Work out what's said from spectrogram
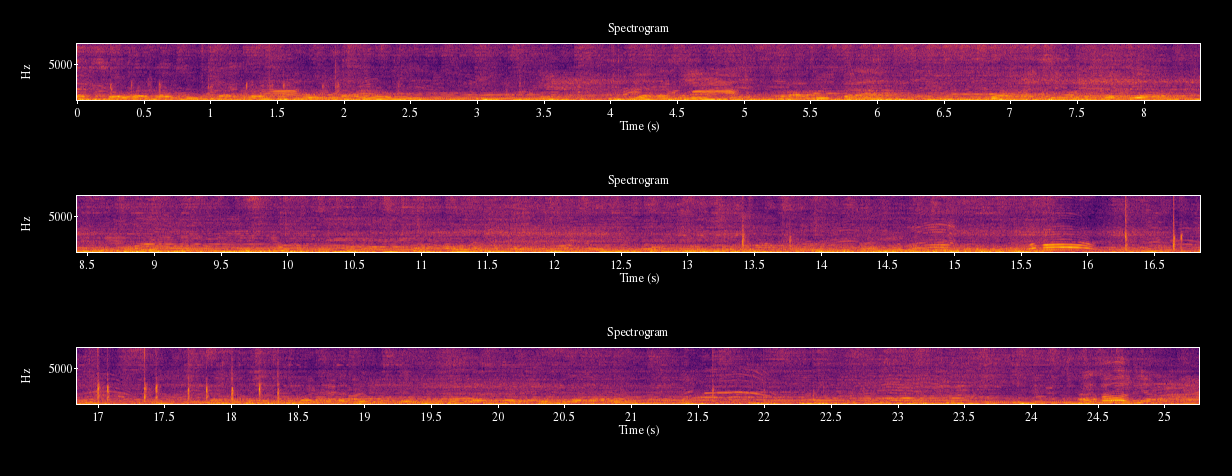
đa số là giáo dục tại rồi muốn tại rồi. Là cái gì và chúng ta là cái gì cũng được nhiều Come on!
